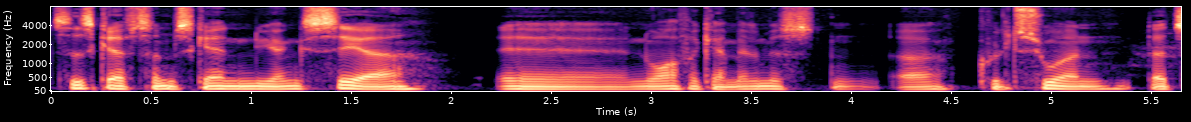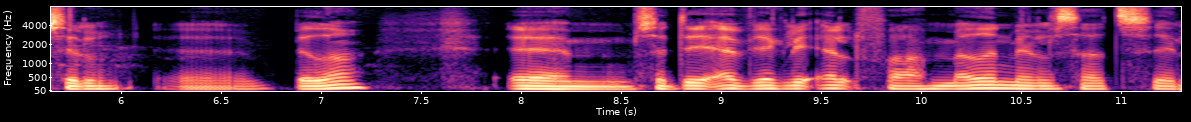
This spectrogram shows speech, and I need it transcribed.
tidsskrift, som skal nuancere øh, Nordafrika, Mellemøsten og kulturen dertil øh, bedre. Øhm, så det er virkelig alt fra madanmeldelser til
